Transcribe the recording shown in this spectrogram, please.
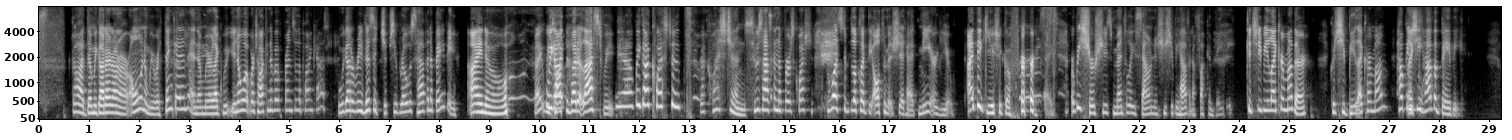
God, then we got out on our own and we were thinking, and then we were like, we, you know what we're talking about, friends of the podcast? We got to revisit Gypsy Rose having a baby, I know. right? We, We got- talked about it last week. Yeah, we got questions. Got questions. Who's asking the first question? Who wants to look like the ultimate shithead, me or you? I think you should go first. Okay. Are we sure she's mentally sound and she should be having a fucking baby? Could she be like her mother? Could she be like her mom? How can Like- she have a baby?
